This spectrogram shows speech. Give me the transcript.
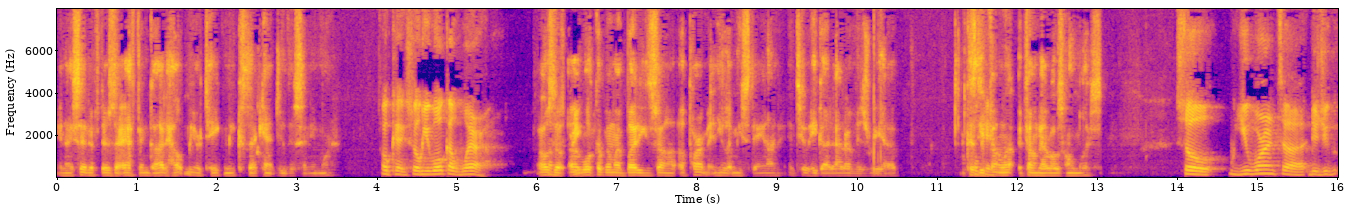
And I said, if there's a F in God, help me or take me because I can't do this anymore. Okay, so you woke up where? I was I woke up in my buddy's uh, apartment. And he let me stay on until he got out of his rehab because Okay. he found out found out I was homeless. So you weren't uh did you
